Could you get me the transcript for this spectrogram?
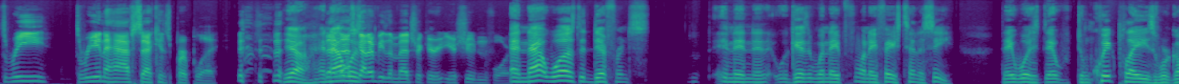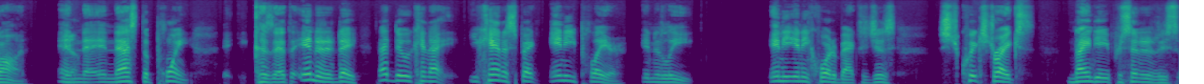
three three and a half seconds per play. Yeah, and That, that was got to be the metric you're, you're shooting for. and that was the difference. And then because when they when they faced Tennessee, they was they them quick plays were gone, and and that's the point. Because at the end of the day, that dude cannot you can't expect any player in the league, any any quarterback to just sh- quick strikes ninety eight percent of the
